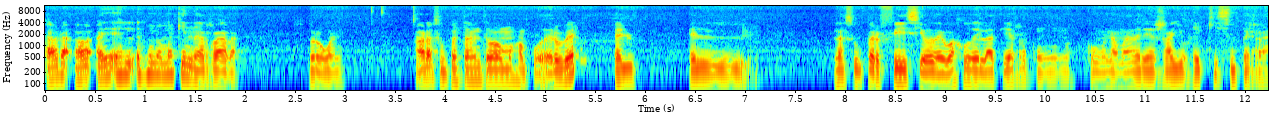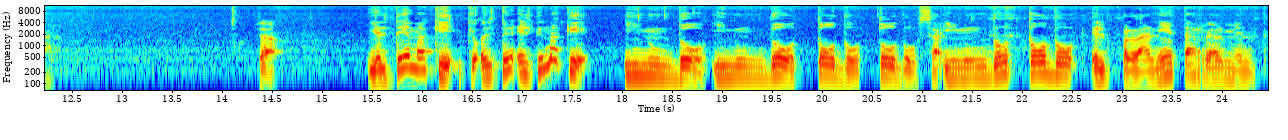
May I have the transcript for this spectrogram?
ahora, es, una máquina rara. Pero bueno. Ahora supuestamente vamos a poder ver el, el, la superficie o debajo de la Tierra con, con una madre de rayos X súper rara. O sea, y el tema que, el, el, tema que inundó, inundó todo, todo, o sea, inundó todo el planeta realmente,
